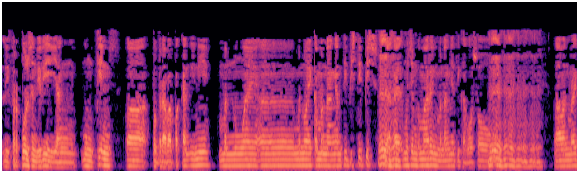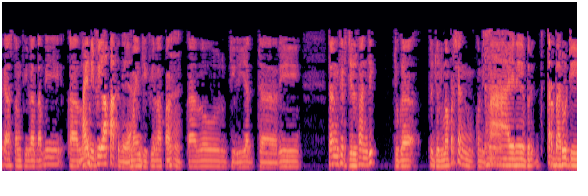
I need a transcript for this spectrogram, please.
Liverpool sendiri yang mungkin eh, beberapa pekan ini menuai eh, menuai kemenangan tipis-tipis Hmm. Nggak kayak musim kemarin menangnya 3-0 Hmm, hmm, hmm, hmm. lawan mereka Aston Villa tapi kalau Main di Villa Park ini ya. main di Villa Park Mm-mm. kalau dilihat dari dan Virgil van Dijk juga 75% kondisi. Nah, ini terbaru di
